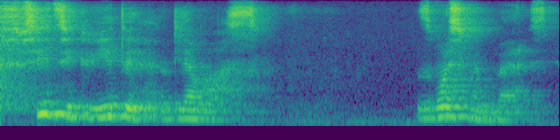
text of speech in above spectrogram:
Всі ці квіти для вас з 8 березня.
